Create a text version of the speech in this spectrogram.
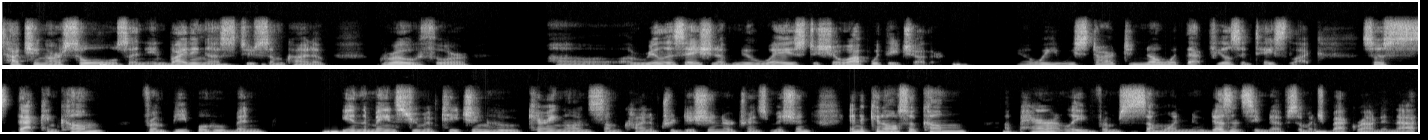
touching our souls and inviting us to some kind of growth or uh, a realization of new ways to show up with each other. You know, we we start to know what that feels and tastes like. So that can come from people who've been in the mainstream of teaching who carrying on some kind of tradition or transmission and it can mm. also come apparently from someone who doesn't seem to have so much background in that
